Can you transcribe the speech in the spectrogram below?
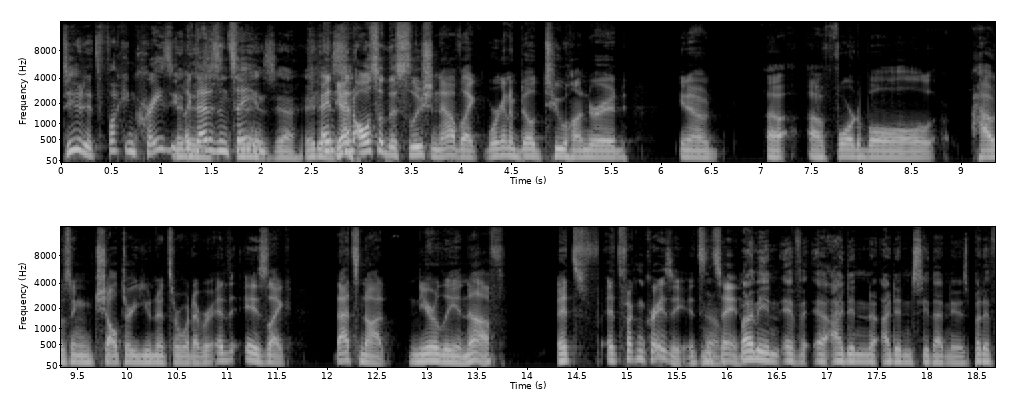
dude, it's fucking crazy. It like that is. is insane. It is, yeah, it and. Yeah. and also the solution now of like we're gonna build 200, you know, uh, affordable housing shelter units or whatever it is like that's not nearly enough. It's it's fucking crazy. It's No. insane. But I mean, if uh, I didn't, I didn't see that news. But if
